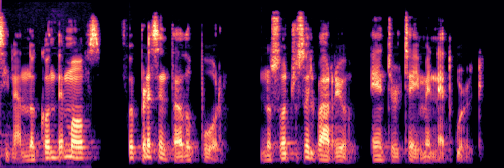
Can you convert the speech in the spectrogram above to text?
Cocinando con The Mobs fue presentado por Nosotros el Barrio Entertainment Network.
